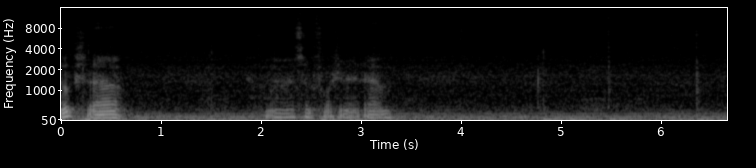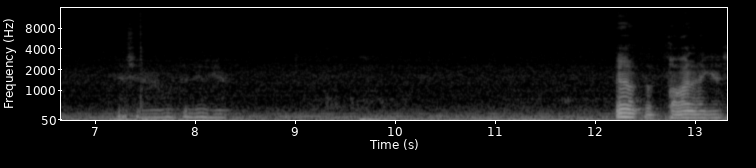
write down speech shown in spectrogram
Oops. Uh, well, that's unfortunate. Um, gosh, I don't know what to do Oh, a pawn, I guess.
